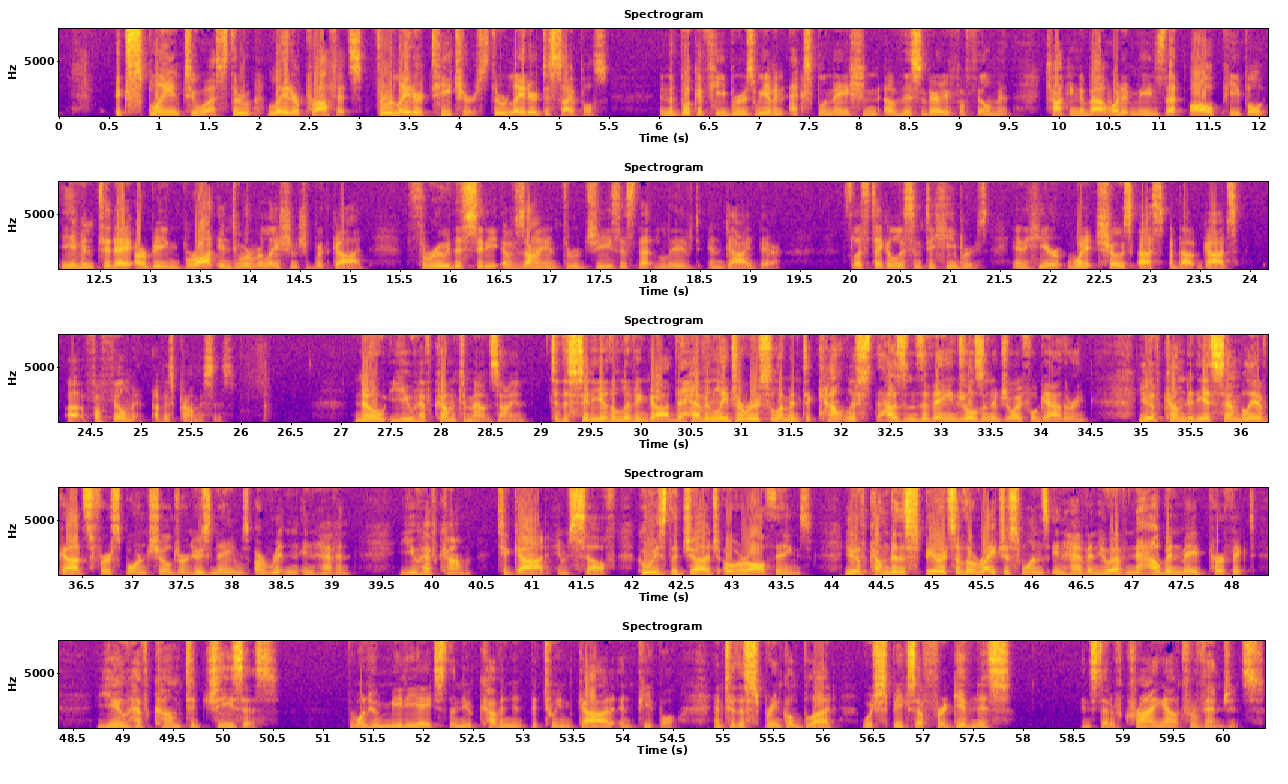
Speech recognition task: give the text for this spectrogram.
explained to us through later prophets, through later teachers, through later disciples. In the book of Hebrews, we have an explanation of this very fulfillment, talking about what it means that all people, even today, are being brought into a relationship with God through the city of Zion, through Jesus that lived and died there. So let's take a listen to Hebrews and hear what it shows us about God's uh, fulfillment of his promises. No, you have come to Mount Zion, to the city of the living God, the heavenly Jerusalem, and to countless thousands of angels in a joyful gathering. You have come to the assembly of God's firstborn children, whose names are written in heaven. You have come to God Himself, who is the judge over all things. You have come to the spirits of the righteous ones in heaven, who have now been made perfect. You have come to Jesus, the one who mediates the new covenant between God and people, and to the sprinkled blood, which speaks of forgiveness instead of crying out for vengeance.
